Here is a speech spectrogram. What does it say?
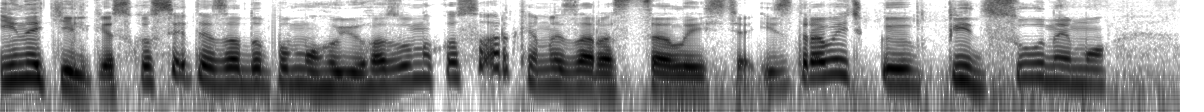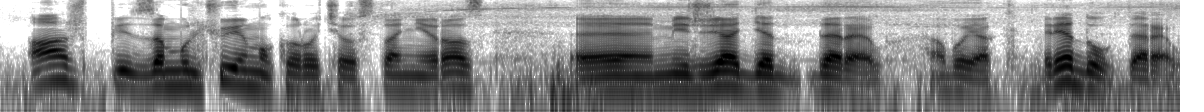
І не тільки скосити за допомогою газонокосарки. Ми зараз це листя із травичкою підсунемо, аж під, замульчуємо коротше, останній раз е, міжряддя дерев, або як, рядок дерев.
